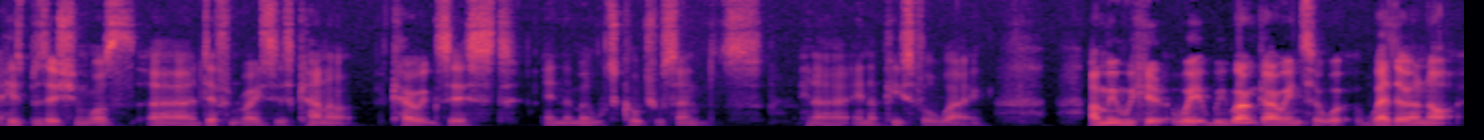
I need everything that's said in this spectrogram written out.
his position was uh, different races cannot coexist in the multicultural sense in a in a peaceful way. I mean, we could we, we won't go into w- whether or not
